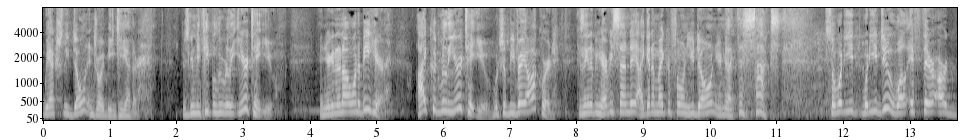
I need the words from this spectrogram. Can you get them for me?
we actually don't enjoy being together. There's going to be people who really irritate you, and you're going to not want to be here. I could really irritate you, which would be very awkward because I'm going to be here every Sunday. I get a microphone, you don't. You're going to be like, this sucks. So, what do, you, what do you do? Well, if there are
